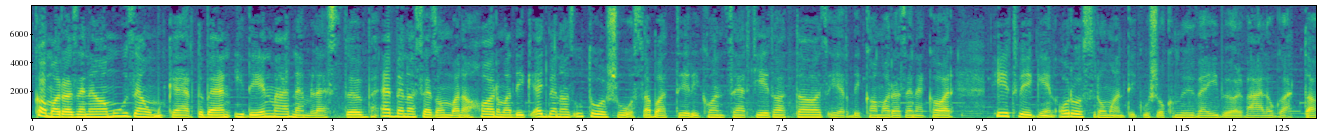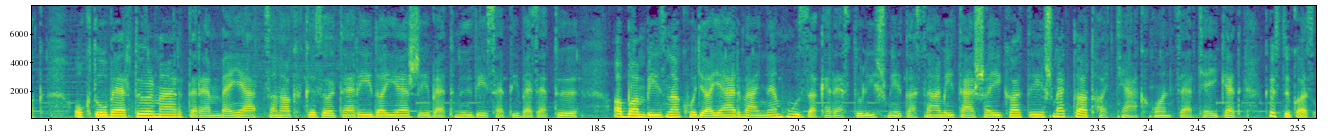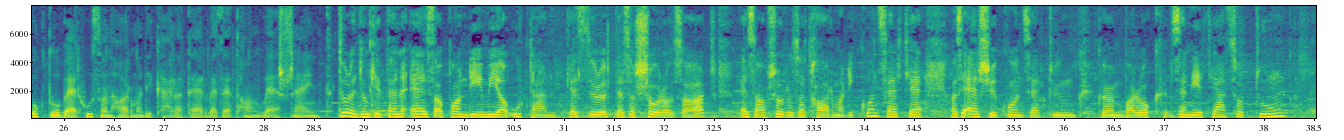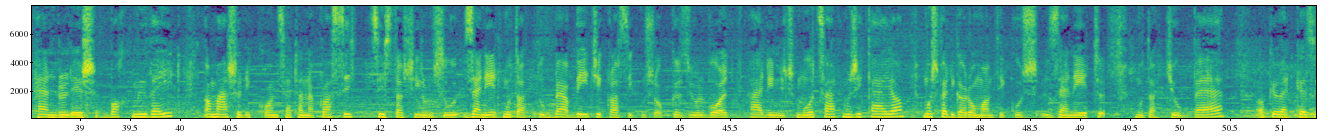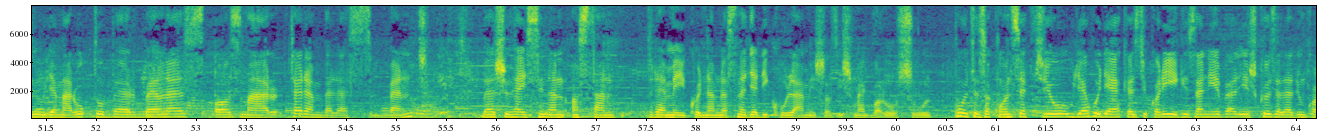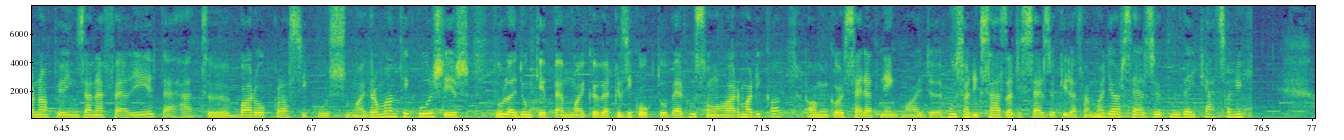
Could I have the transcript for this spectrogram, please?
Kamarazene a múzeum kertben idén már nem lesz több. Ebben a szezonban a harmadik, egyben az utolsó szabadtéri koncertjét adta az Érdi Kamarazenekar. Hétvégén orosz romantikusok műveiből válogattak. Októbertől már teremben játszanak, közölte Rédai Erzsébet művészeti vezető. Abban bíznak, hogy a járvány nem húzza keresztül ismét a számításaikat, és megtarthatják koncertjeiket, köztük az október 23-ára tervezett hangversenyt. Tulajdonképpen ez a pandémia után kezdődött ez a sorozat. Ez a sorozat harmadik koncertje. Az első koncertünkön barokk zenét játszottunk, Handel és Bach műveit. A második koncerten a klasszicista stílusú zenét mutattuk be, a bécsi klasszikusok közül volt Haydn és Mozart muzsikája. Most pedig a romantikus zenét mutatjuk be. A következő ugye már októberben lesz, az már teremben lesz bent, belső helyszínen, aztán reméljük, hogy nem lesz negyedik hullám, és az is megvalósul. Volt ez a koncepció, ugye, hogy elkezdjük a régi zenével, és közeledünk a napjaink zene felé, tehát barokk, klasszikus, majd romantikus, és tulajdonképpen majd következik október 23-a, amikor szeretnénk majd 20. századi szerzők, illetve magyar szerzők műveit játszani.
